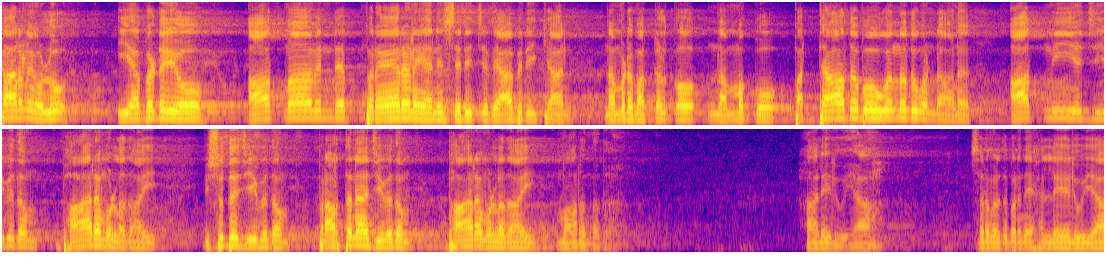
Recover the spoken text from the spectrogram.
കാരണമേ ഉള്ളൂ എവിടെയോ ആത്മാവിന്റെ പ്രേരണയനുസരിച്ച് വ്യാപരിക്കാൻ നമ്മുടെ മക്കൾക്കോ നമുക്കോ പറ്റാതെ പോകുന്നത് കൊണ്ടാണ് ആത്മീയ ജീവിതം ഭാരമുള്ളതായി വിശുദ്ധ ജീവിതം പ്രാർത്ഥനാ ജീവിതം ഭാരമുള്ളതായി മാറുന്നത്. ഹാലേ ലൂയാ സ്വരമൃത്ത് പറഞ്ഞേ ഹല്ലേ ലൂയാ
